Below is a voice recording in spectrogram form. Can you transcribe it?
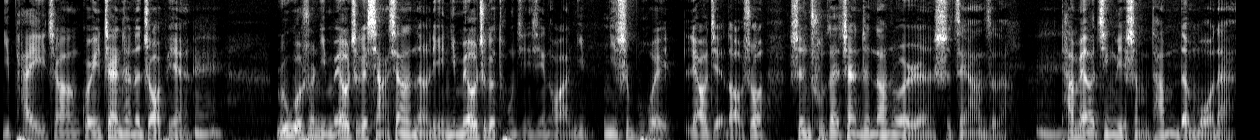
你拍一张关于战争的照片，嗯，如果说你没有这个想象的能力，你没有这个同情心的话，你你是不会了解到说身处在战争当中的人是怎样子的，嗯，他们要经历什么，他们的磨难。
